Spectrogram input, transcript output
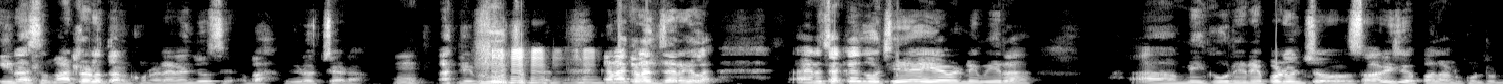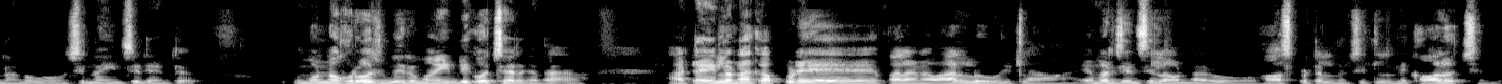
ఈయన అసలు మాట్లాడొద్దు అనుకున్నాడు. ఆయన చూసి అబ్బా వీడొచ్చాడా? అని చెప్పి. కానీ అక్కడ జరగల. ఆయన చక్కగా వచ్చి "ఏ, ఏమండి మీరా? మీకు నేను ఎప్పటి నుంచో సారీ చెప్పాలనుకుంటున్నాను చిన్న ఇన్సిడెంట్. మొన్న ఒక రోజు మీరు మా ఇంటికి వచ్చారు కదా. ఆ టైంలో నాకు అప్పుడే పలానా వాళ్ళు ఇట్లా ఎమర్జెన్సీలో ఉన్నారు హాస్పిటల్ నుంచి ఇట్లా అని కాల్ వచ్చింది.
